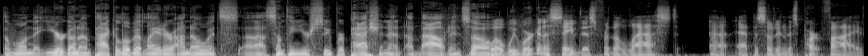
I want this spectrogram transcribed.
The one that you're going to unpack a little bit later, I know it's uh, something you're super passionate about. And so, Well, we were going to save this for the last uh, episode in this part five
